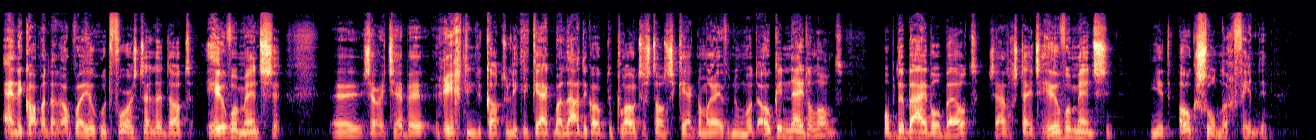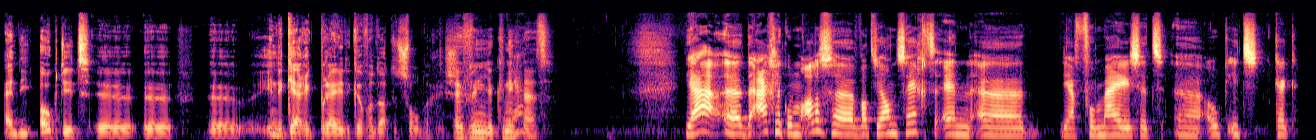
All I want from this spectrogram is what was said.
En ik kan me dan ook wel heel goed voorstellen dat heel veel mensen eh, zoiets hebben richting de katholieke kerk. Maar laat ik ook de protestantse kerk nog maar even noemen. Want ook in Nederland, op de Bijbelbelt, zijn er nog steeds heel veel mensen die het ook zondig vinden. En die ook dit eh, eh, eh, in de kerk prediken van dat het zondig is. Evelien, je knikt Ja. net. Ja, eh, eigenlijk om alles eh, wat Jan zegt. En eh, ja, voor mij is het eh, ook iets... Kijk,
